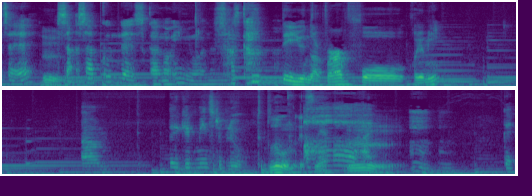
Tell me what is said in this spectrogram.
先生、うん。さ咲くんですかの意味は何ですか？咲くっていうのは verb for 暦 Um, like it means to bloom. to bloom ですね。うん。あーはい。うん。うん OK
